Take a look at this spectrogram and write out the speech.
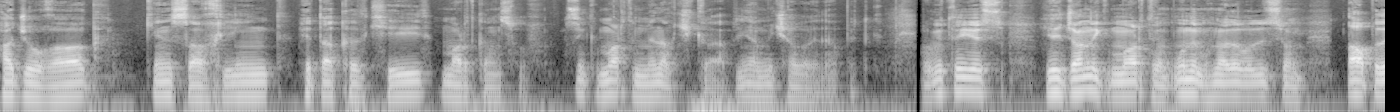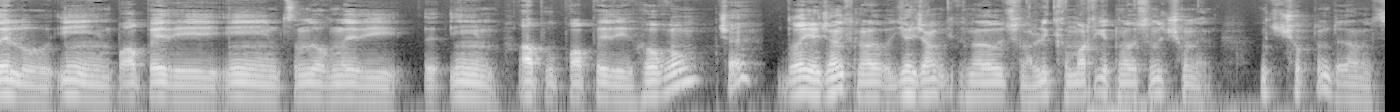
հաջողակ, կենսախինդ, հետաքրքիր մարդկանցով։ Այսինքն մարդը մենակ չի կարող, ինա միջավայր է պետք։ Որովհետեւ ես երջանիկ մարդ եմ, ունեմ հնարավորություն ապրելու իմ պապերի, իմ ծնողների, իմ ապու պապերի հողում, չէ՞։ Դա երջանիկ երջանիկ հնարավորություն է, լիքը մարդիկ այդ հնարավորությունը չունեն ինչ չօգտում դրանից։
